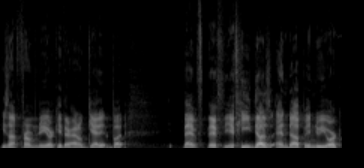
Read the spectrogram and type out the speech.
He's not from New York either. I don't get it, but that if if, if he does end up in New York,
